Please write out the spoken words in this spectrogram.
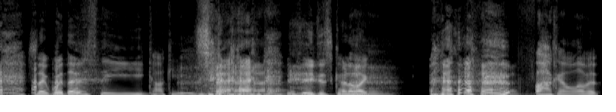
It's like, were those the car keys? he just kind of like, fuck, I love it.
